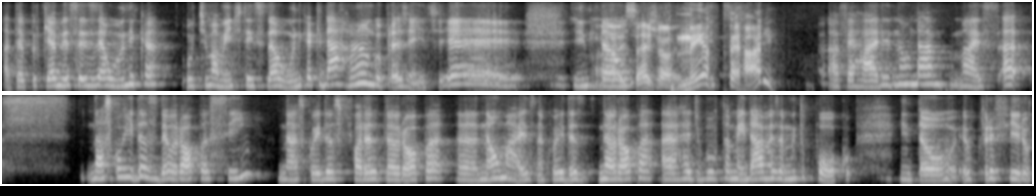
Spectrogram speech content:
até porque a Mercedes é a única, ultimamente tem sido a única que dá rango pra gente. É. Então. Ah, isso é jóia. Nem a Ferrari? A Ferrari não dá mais. Ah, nas corridas da Europa, sim, nas corridas fora da Europa, uh, não mais. Na corrida na Europa, a Red Bull também dá, mas é muito pouco. Então, eu prefiro.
